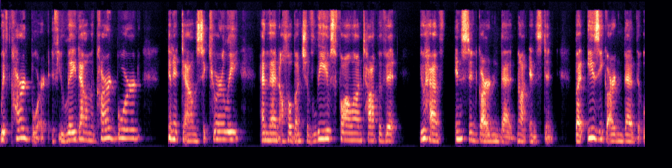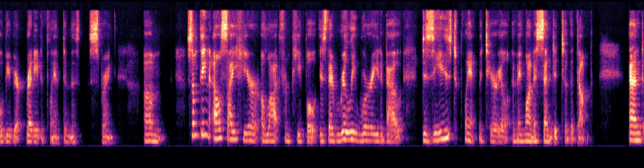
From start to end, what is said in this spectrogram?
with cardboard. If you lay down the cardboard, pin it down securely, and then a whole bunch of leaves fall on top of it, you have instant garden bed, not instant, but easy garden bed that will be ready to plant in the spring. Um, something else I hear a lot from people is they're really worried about diseased plant material and they want to send it to the dump. And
